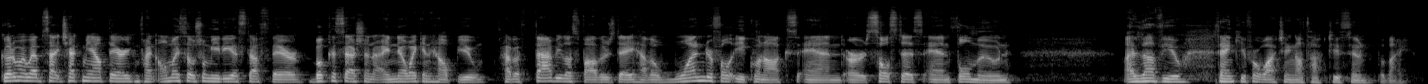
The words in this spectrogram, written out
Go to my website, check me out there. You can find all my social media stuff there. Book a session. I know I can help you. Have a fabulous Father's Day. Have a wonderful equinox and or solstice and full moon. I love you. Thank you for watching. I'll talk to you soon. Bye-bye.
